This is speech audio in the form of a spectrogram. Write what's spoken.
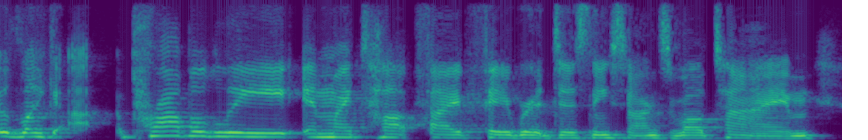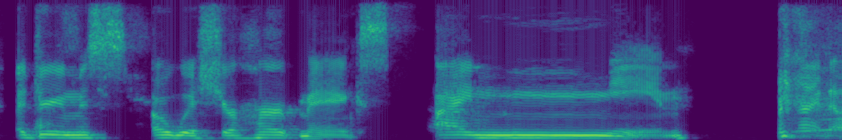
like uh, probably in my top five favorite Disney songs of all time, "A Dream Is a Wish Your Heart Makes." I mean, I know.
